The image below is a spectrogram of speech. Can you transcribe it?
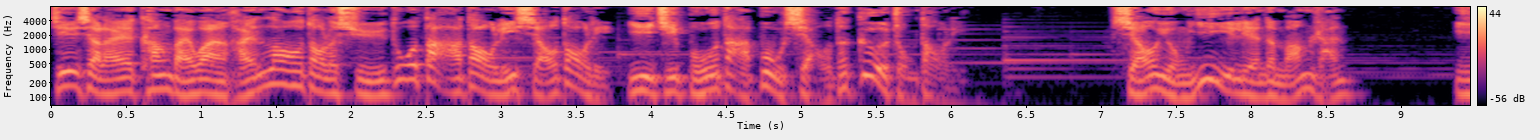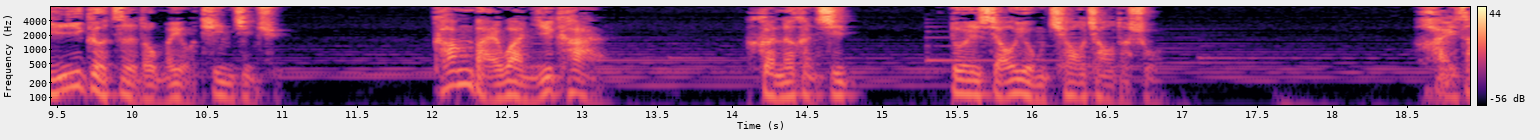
接下来，康百万还唠叨了许多大道理、小道理，以及不大不小的各种道理。小勇一脸的茫然，一个字都没有听进去。康百万一看，狠了狠心，对小勇悄悄的说：“孩子，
